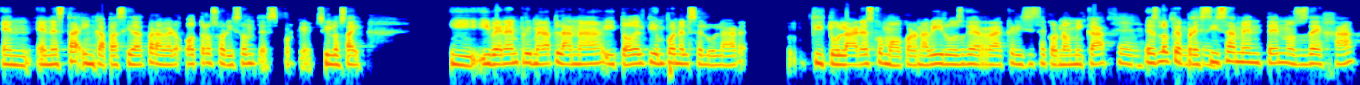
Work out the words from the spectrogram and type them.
en, en esta incapacidad para ver otros horizontes, porque sí los hay y, ver en primera plana y todo el tiempo en el celular titulares como coronavirus, guerra, crisis económica, es lo que precisamente nos deja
